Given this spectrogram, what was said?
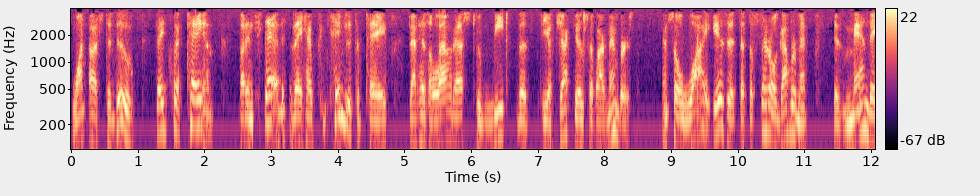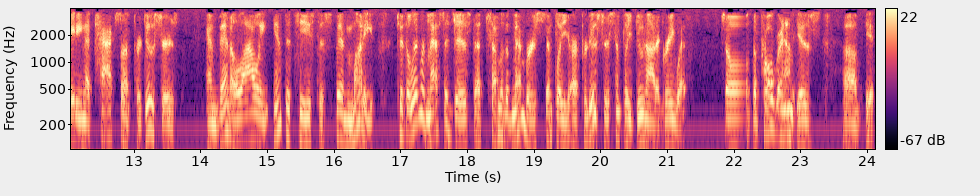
want us to do, they'd quit paying. But instead, they have continued to pay. That has allowed us to meet the, the objectives of our members. And so why is it that the federal government is mandating a tax on producers and then allowing entities to spend money to deliver messages that some of the members simply or producers simply do not agree with? So the program is uh, it,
